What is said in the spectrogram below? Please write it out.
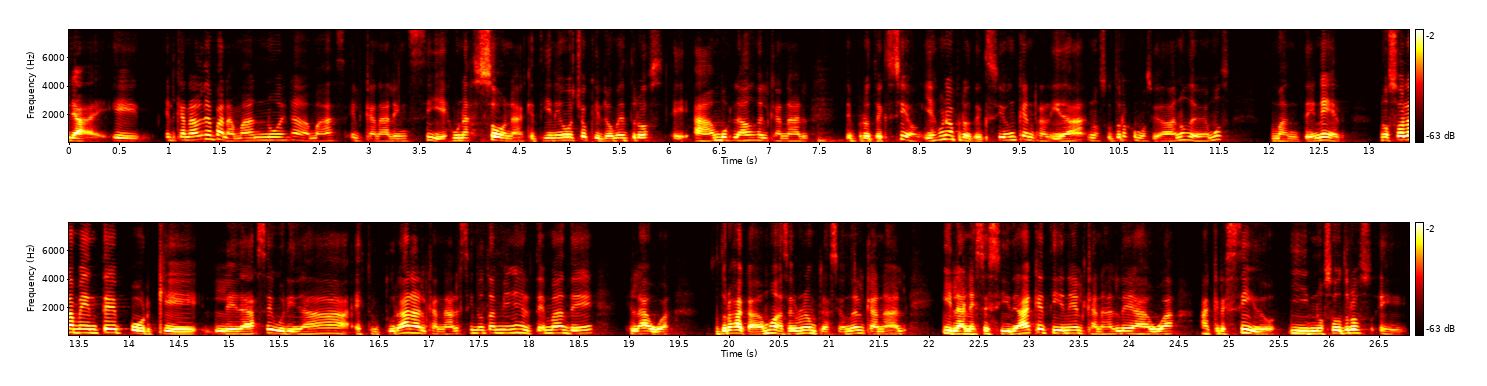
Mira, eh, el canal de Panamá no es nada más el canal en sí, es una zona que tiene 8 kilómetros eh, a ambos lados del canal de protección. Y es una protección que en realidad nosotros como ciudadanos debemos mantener. No solamente porque le da seguridad estructural al canal, sino también es el tema del el agua. Nosotros acabamos de hacer una ampliación del canal y la necesidad que tiene el canal de agua ha crecido. Y nosotros eh,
